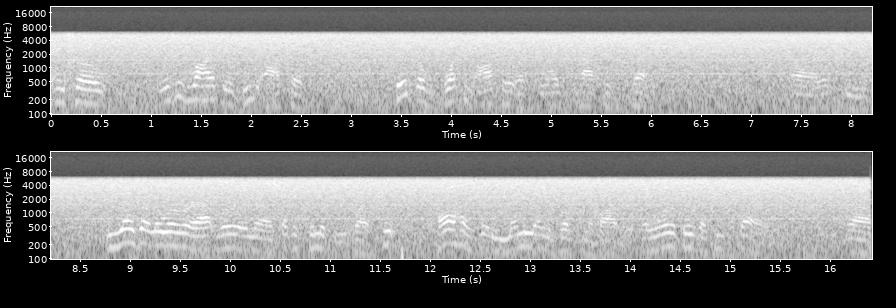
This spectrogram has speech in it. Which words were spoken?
And so this is why I think we ought to think of what the author of tonight's passage says. Uh, let's see. If you guys don't know where we're at, we're in uh, Second Timothy, but Paul has written many other books in the Bible, and one of the things that he says uh,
